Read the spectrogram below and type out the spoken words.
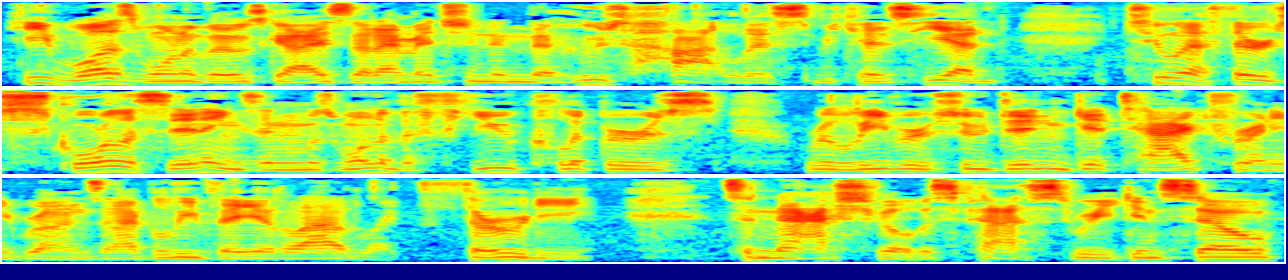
He was one of those guys that I mentioned in the Who's Hot list because he had two and a third scoreless innings and was one of the few Clippers relievers who didn't get tagged for any runs. And I believe they allowed like 30 to Nashville this past week. And so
